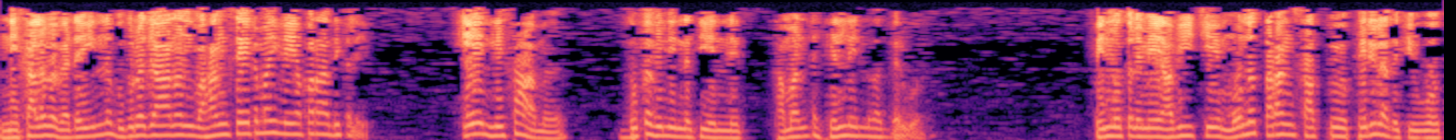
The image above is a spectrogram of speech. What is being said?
නිසලව වැඩ ඉන්න බුදුරජාණන් වහන්සේටමයි මේ අපරාධ කළේ. ඒ නිසාම දුක විඳින්න තියෙන්නේ Tamanට හෙල්ලෙන්නවත් බැරුව. පින්නොතනේ මේ අවීචයේ මොන තරම් සත්වය පෙරිලාද කිව්වොත්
